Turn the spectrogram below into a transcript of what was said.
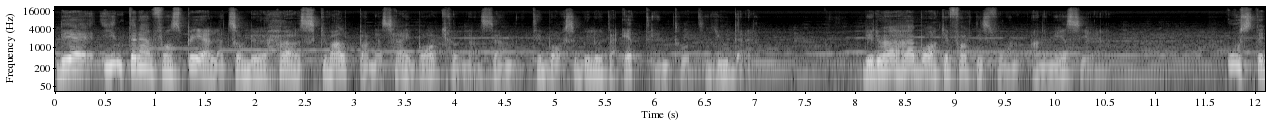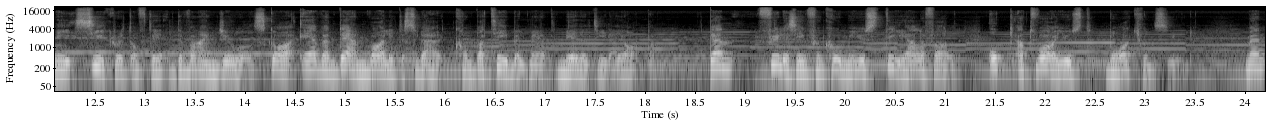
Det är inte den från spelet som du hör skvalpandes här i bakgrunden sen tillbaks i Biluta 1-introt gjorde det. Det du hör här bak är faktiskt från animeserien. Osten i Secret of the Divine Jewel ska även den vara lite sådär kompatibel med ett medeltida Japan. Den fyller sin funktion med just det i alla fall, och att vara just bakgrundsljud. Men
